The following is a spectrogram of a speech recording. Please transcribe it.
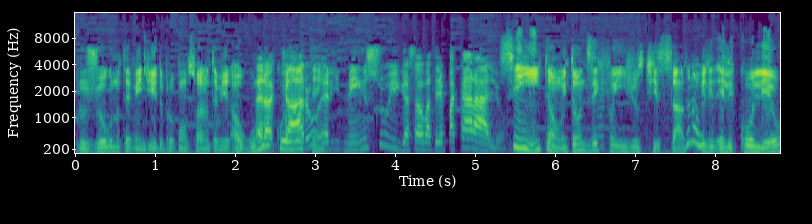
pro jogo não ter vendido, pro console não ter vendido. Alguma Era coisa caro, tem. era imenso e gastava bateria pra caralho. Sim, então, então dizer que foi injustiçado, não, ele, ele colheu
